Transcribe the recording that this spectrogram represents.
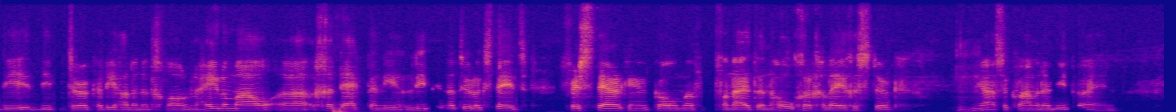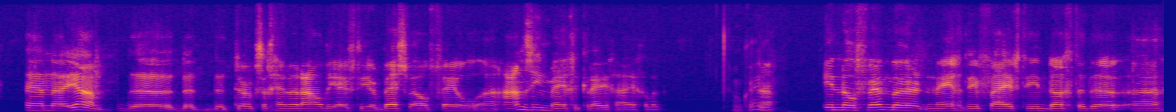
die, die Turken die hadden het gewoon helemaal uh, gedekt. En die lieten natuurlijk steeds versterkingen komen vanuit een hoger gelegen stuk. Mhm. Ja, ze kwamen er niet doorheen. En uh, ja, de, de, de Turkse generaal die heeft hier best wel veel uh, aanzien mee gekregen eigenlijk. Oké. Ja in november 1915 dachten de uh,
